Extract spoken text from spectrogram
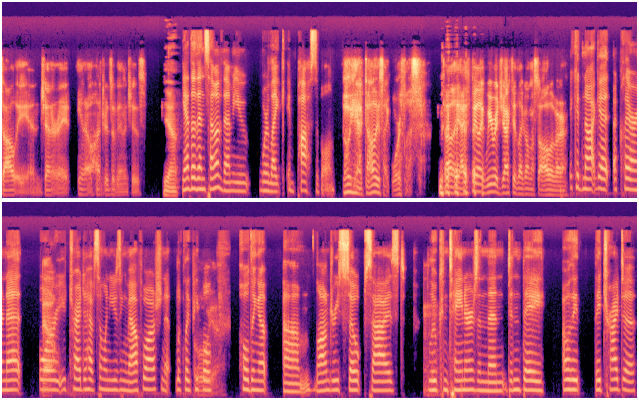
Dall-E and generate you know hundreds of images. Yeah. yeah, though then some of them you were like impossible. Oh yeah, Dall-E's like worthless. Dall-E, I feel like we rejected like almost all of our. It could not get a clarinet, or Yeah. you tried to have someone using mouthwash and it looked like people Oh, yeah. holding up um laundry soap sized blue Mhm. containers. And then didn't they oh they they tried to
